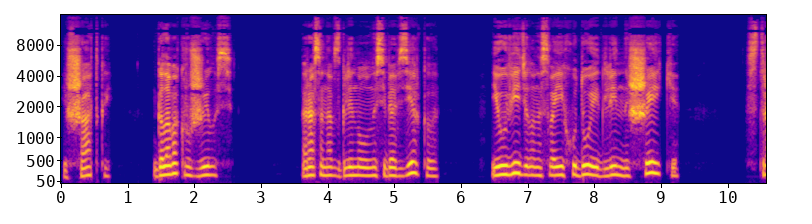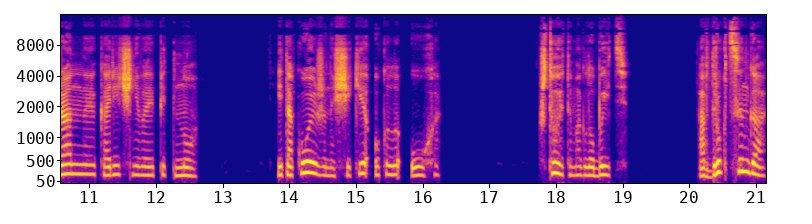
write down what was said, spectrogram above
и шаткой, голова кружилась. Раз она взглянула на себя в зеркало и увидела на своей худой и длинной шейке странное коричневое пятно и такое же на щеке около уха. Что это могло быть? А вдруг цинга?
